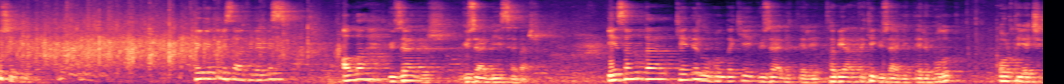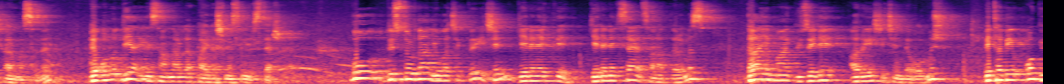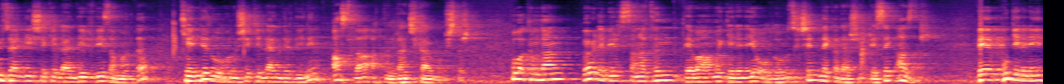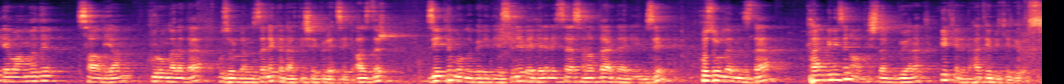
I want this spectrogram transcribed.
Bu şekilde. Kıymetli misafirlerimiz, Allah güzeldir, güzelliği sever. İnsanın da kendi ruhundaki güzellikleri, tabiattaki güzellikleri bulup ortaya çıkarmasını ve onu diğer insanlarla paylaşmasını ister. Bu düsturdan yola çıktığı için gelenekli, geleneksel sanatlarımız daima güzeli arayış içinde olmuş ve tabii o güzelliği şekillendirdiği zaman da kendi ruhunu şekillendirdiğini asla aklından çıkarmamıştır. Bu bakımdan böyle bir sanatın devamı geleneği olduğumuz için ne kadar şükretsek azdır. Ve bu geleneğin devamını sağlayan kurumlara da huzurlarınızda ne kadar teşekkür etsek azdır. Zeytinburnu Belediyesi'ni ve Geleneksel Sanatlar Derneğimizi huzurlarınızda kalbinizin alkışlarını duyarak bir kere daha tebrik ediyoruz.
